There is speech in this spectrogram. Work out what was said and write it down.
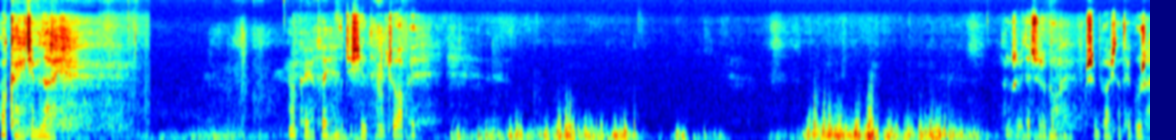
Ok, idziemy dalej. Ok, a tutaj wyciśnięte wilcze łapy. Także widać, że lubią przybywać na tej górze.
